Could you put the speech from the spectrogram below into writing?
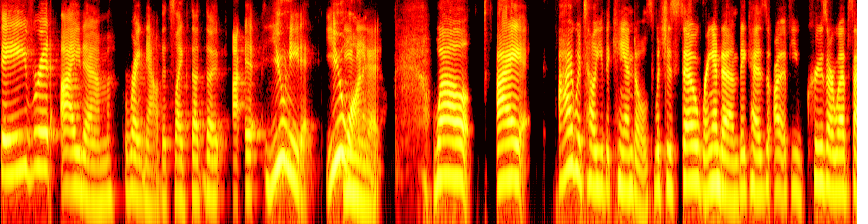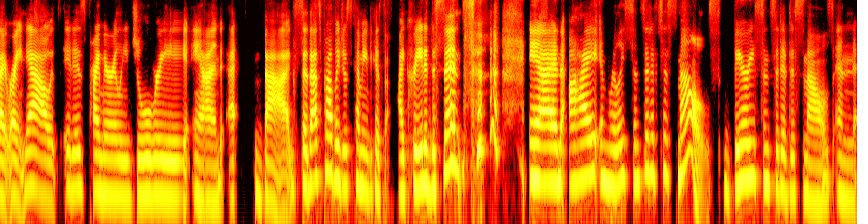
favorite item right now that's like the the uh, you need it you, you want it. it well i I would tell you the candles, which is so random because uh, if you cruise our website right now, it's it is primarily jewelry and uh, bags. So that's probably just coming because I created the scents and I am really sensitive to smells, very sensitive to smells, and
